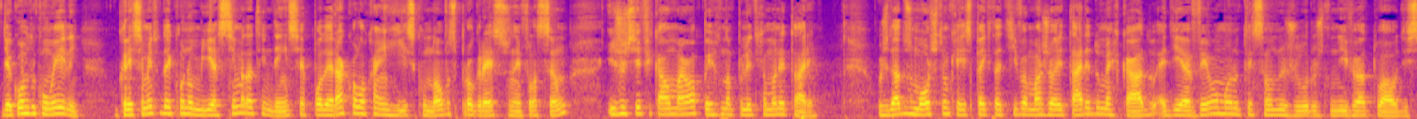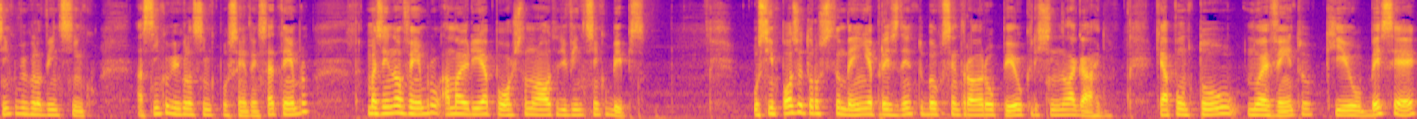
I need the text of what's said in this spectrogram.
De acordo com ele, o crescimento da economia acima da tendência poderá colocar em risco novos progressos na inflação e justificar um maior aperto na política monetária. Os dados mostram que a expectativa majoritária do mercado é de haver uma manutenção dos juros no nível atual de 5,25% a 5,5% em setembro, mas em novembro a maioria aposta no alta de 25 bips. O simpósio trouxe também a presidente do Banco Central Europeu, Christine Lagarde, que apontou no evento que o BCE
